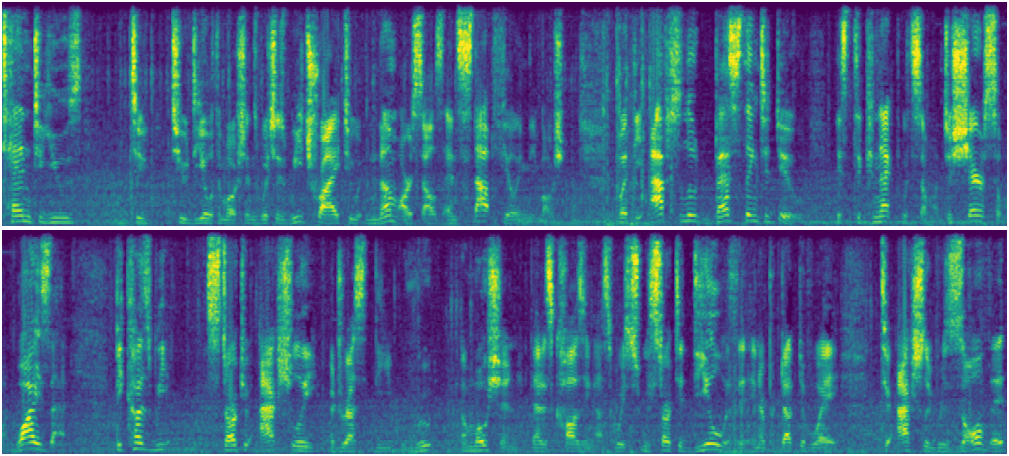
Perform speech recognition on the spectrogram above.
tend to use to, to deal with emotions, which is we try to numb ourselves and stop feeling the emotion. But the absolute best thing to do is to connect with someone, to share someone. Why is that? Because we start to actually address the root emotion that is causing us. We, we start to deal with it in a productive way to actually resolve it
